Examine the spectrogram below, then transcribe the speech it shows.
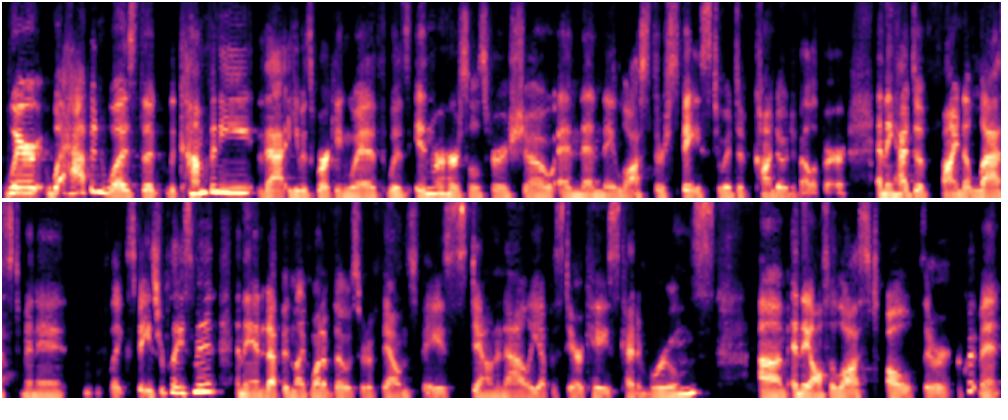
where what happened was the the company that he was working with was in rehearsals for a show and then they lost their space to a de- condo developer. And they had to find a last minute like space replacement and they ended up in like one of those sort of down space down an alley up a staircase kind of rooms. Um, and they also lost all of their equipment.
